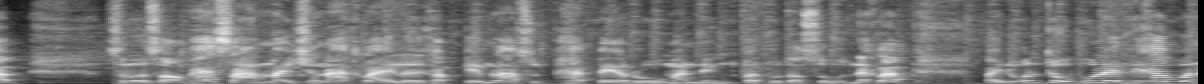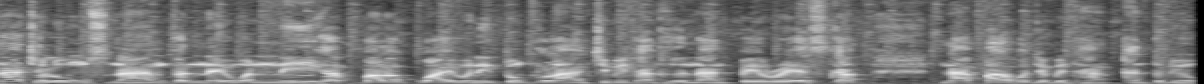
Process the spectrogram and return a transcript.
ครับ เสมอ 2 แพ้ 3 ไม่ชนะใครเลยครับ เกมล่าสุดแพ้เปรูมา 1 ประตูต่อศูนย์นะครับ ไปดูกันตัวผู้เล่นที่ครับว่าน่าจะลงสนามกันในวันนี้ครับปารากวัยวันนี้ตรงกลางจะมีทางเฮอร์นันเปเรสครับหน้าเป้าก็จะเป็นทางอันโตนิโอ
